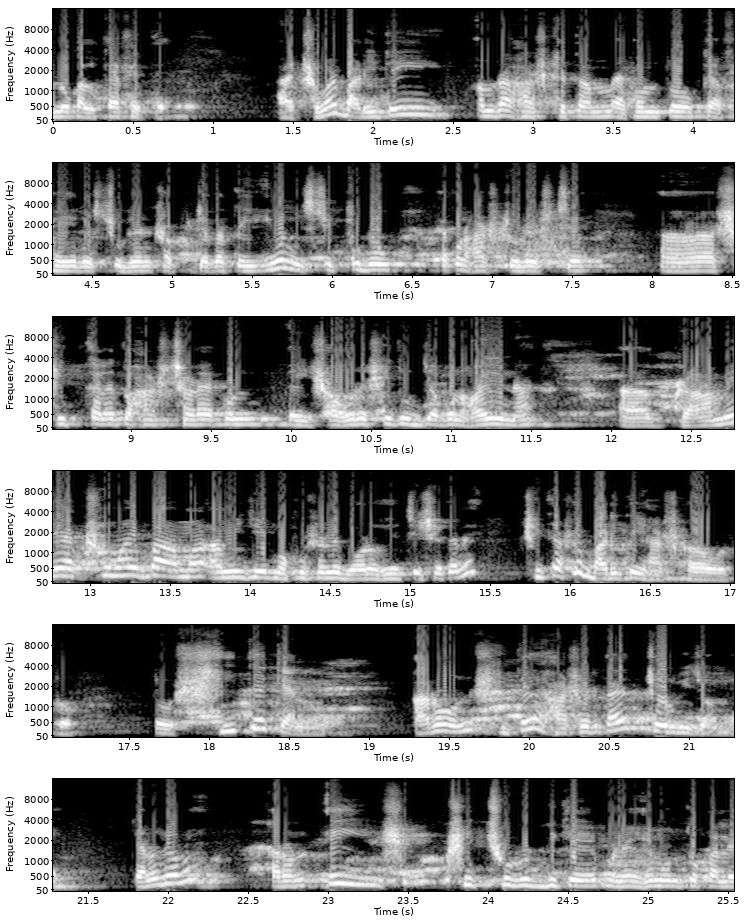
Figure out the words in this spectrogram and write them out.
লোকাল ক্যাফেতে এক সময় বাড়িতেই আমরা হাঁস খেতাম, এখন তো ক্যাফে রেস্টুরেন্ট সব জায়গাতেই ইভেন স্ট্রিট ফুডেও এখন হাঁস চলে এসছে। শীতকালে তো হাঁস ছাড়া এখন এই শহরে শীত উদযাপন হয়ই না। গ্রামে এক সময় বা আমা- আমি যে মফস্বলে বড় হয়েছি সেখানে শীত আসলে বাড়িতেই হাঁস খাওয়া হতো। তো শীতে কেন? কারণ শীতে হাঁসের গায়ে চর্বি জমে। কেন জমে? কারণ এই শীত শুরুর দিকে মানে হেমন্তকালে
